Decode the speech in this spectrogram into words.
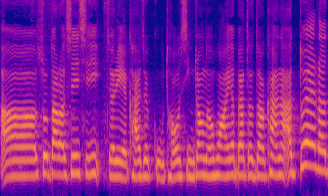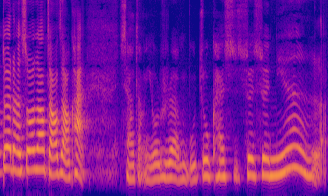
啊，说到了稀奇，这里也开着骨头形状的花，要不要找找看呢？啊，对了对了，说到找找看，校长又忍不住开始碎碎念了。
